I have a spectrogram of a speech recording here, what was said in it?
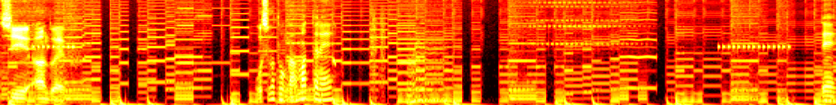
C&F。お仕事頑張ってね。で、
